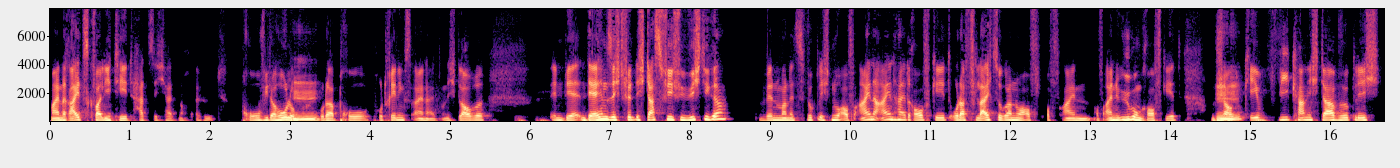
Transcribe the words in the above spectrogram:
meine Reizqualität hat sich halt noch erhöht. Pro Wiederholung mhm. oder pro, pro Trainingseinheit. Und ich glaube, in der, in der Hinsicht finde ich das viel, viel wichtiger, wenn man jetzt wirklich nur auf eine Einheit raufgeht oder vielleicht sogar nur auf, auf, ein, auf eine Übung raufgeht und mhm. schaut, okay, wie kann ich da wirklich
